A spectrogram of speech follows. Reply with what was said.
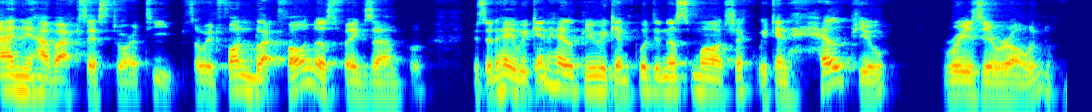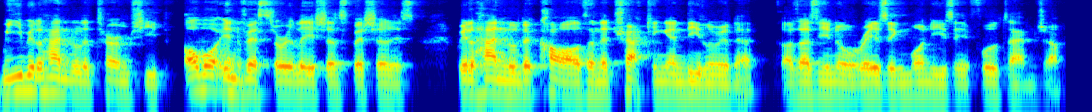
and you have access to our team." So with Fund Black Founders, for example, we said, "Hey, we can help you. We can put in a small check. We can help you." raise your round. We will handle the term sheet. Our investor relations specialist will handle the calls and the tracking and dealing with that. Because as you know, raising money is a full time job.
